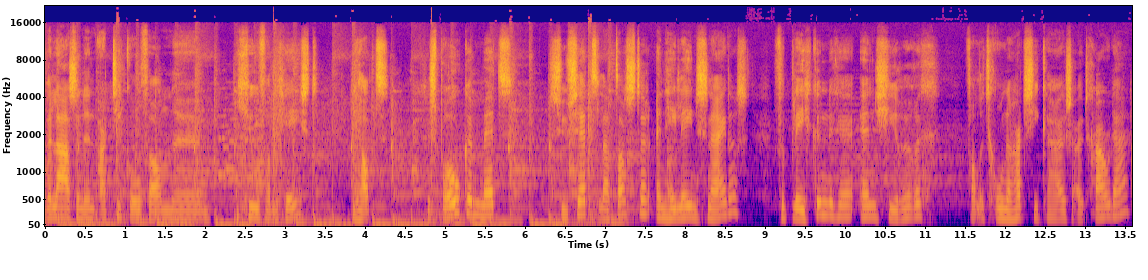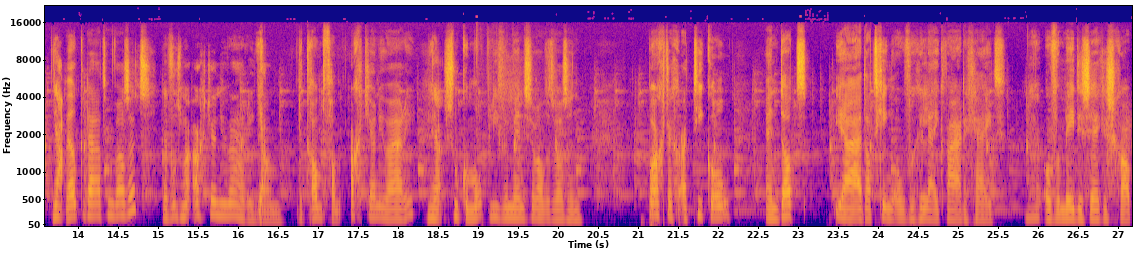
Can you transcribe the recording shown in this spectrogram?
we lazen een artikel van Michiel van de Geest. Die had gesproken met Suzette Lataster en Helene Snijders, verpleegkundige en chirurg van het Groene Hart ziekenhuis uit Gouda. Ja. Welke datum was het? Ja, volgens mij 8 januari dan. De krant van 8 januari. Ja. Zoek hem op, lieve mensen, want het was een prachtig artikel. En dat, ja, dat ging over gelijkwaardigheid, over medezeggenschap,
